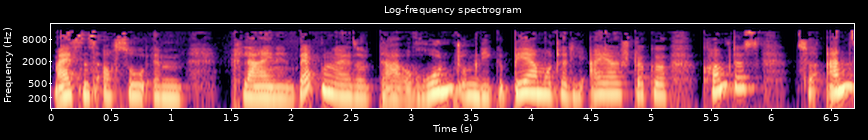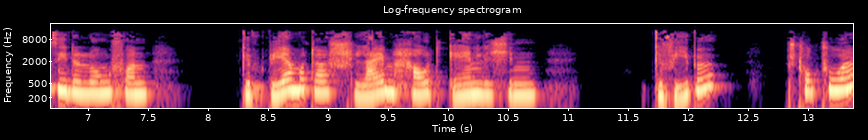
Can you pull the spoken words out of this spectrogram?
meistens auch so im kleinen Becken, also da rund um die Gebärmutter, die Eierstöcke, kommt es zur Ansiedelung von Gebärmutter-Schleimhaut ähnlichen Gewebestrukturen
